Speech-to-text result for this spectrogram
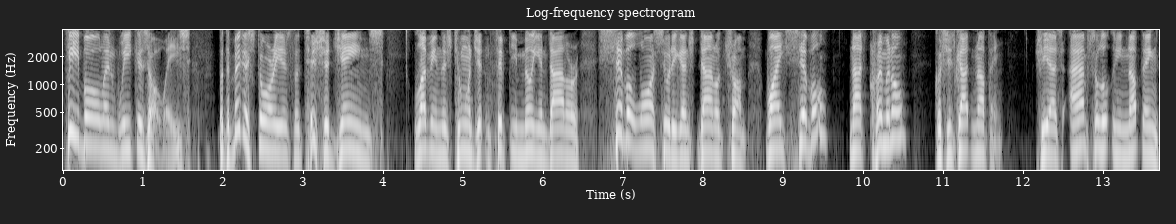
feeble and weak as always. But the biggest story is Letitia James levying this $250 million civil lawsuit against Donald Trump. Why civil, not criminal? Because she's got nothing. She has absolutely nothing.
